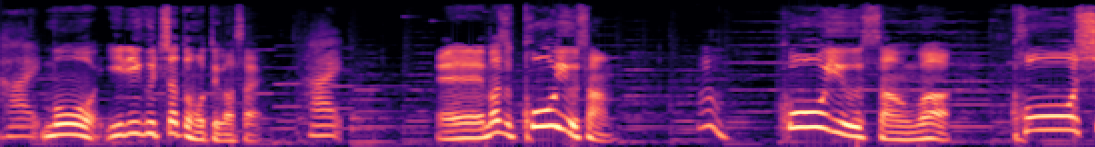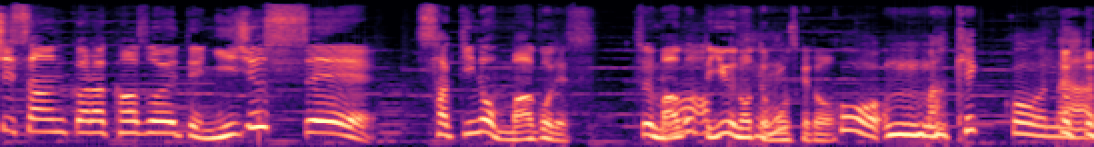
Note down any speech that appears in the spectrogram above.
はい。もう入り口だと思ってください。はい。えー、まず、こうゆうさん。うん。こうゆうさんは、孔子さんから数えて20世先の孫です。それ孫って言うの？って思うんですけど、こう、うん、まあ結構な。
